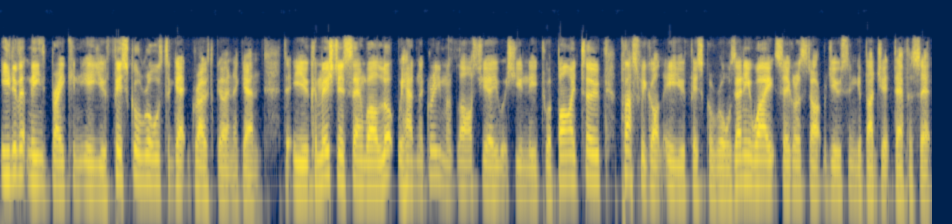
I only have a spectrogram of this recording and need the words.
even if it means breaking EU fiscal rules to get growth going again. The EU Commission is saying, well, look, we had an agreement last year which you need to abide to, plus we got EU fiscal rules anyway, so you've got to start reducing your budget deficit.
